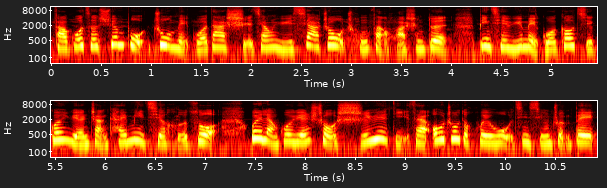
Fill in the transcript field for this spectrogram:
法国则宣布，驻美国大使将于下周重返华盛顿，并且与美国高级官员展开密切合作，为两国元首十月底在欧洲的会晤进行准备。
